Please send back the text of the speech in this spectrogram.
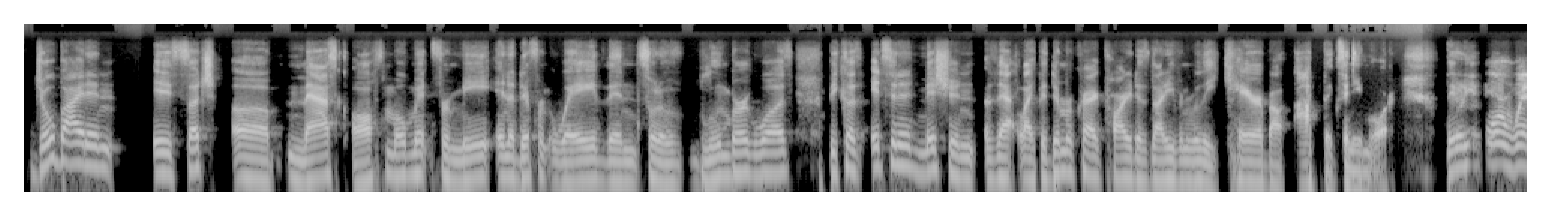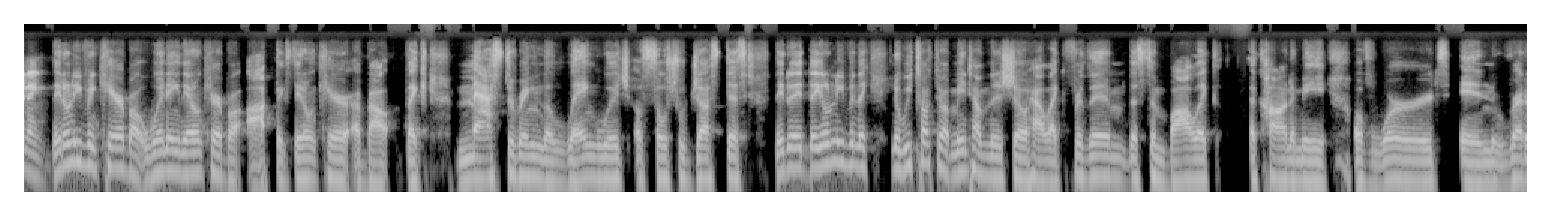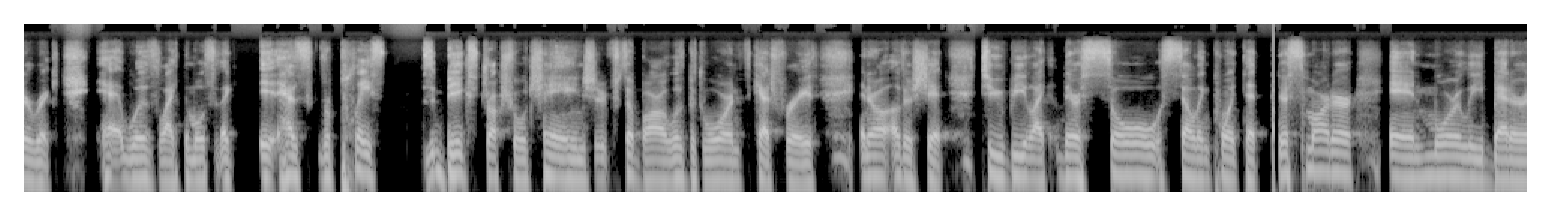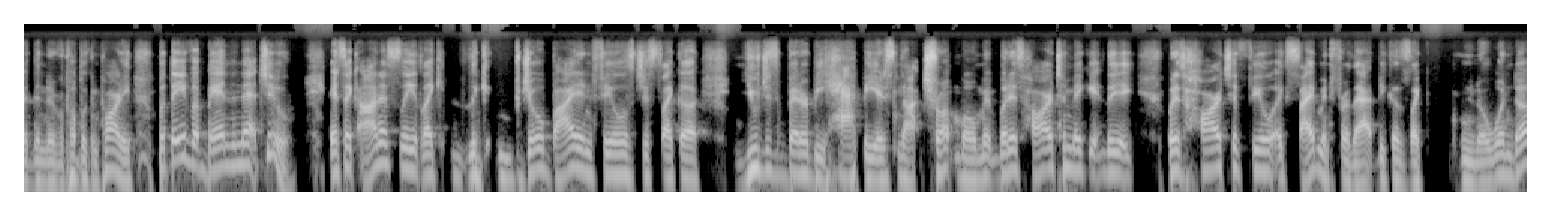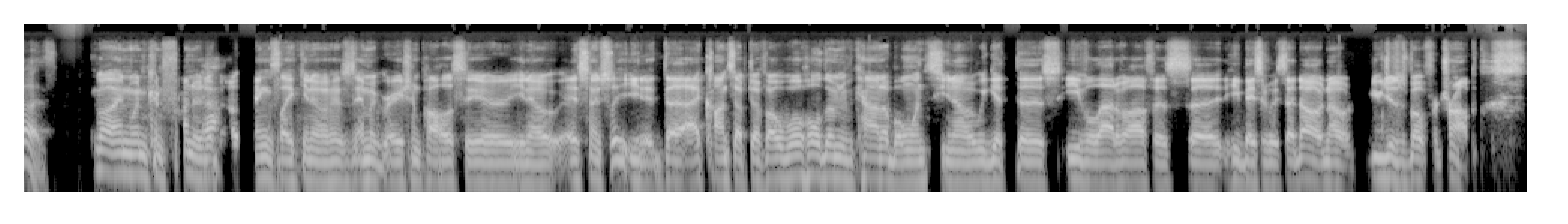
Joe Biden is such a mask off moment for me in a different way than sort of Bloomberg was because it's an admission that like the Democratic Party does not even really care about optics anymore. They don't even, or winning. They don't even care about winning. They don't care about optics. They don't care about like mastering the language of social justice. They they, they don't even like you know we talked about many times in the show how like for them the symbolic economy of words and rhetoric eh, was like the most like it has replaced big structural change to borrow Elizabeth Warren's catchphrase and all other shit to be like their sole selling point that they're smarter and morally better than the Republican Party. But they've abandoned that too. It's like honestly, like, like Joe Biden feels just like a you just better be happy it's not Trump moment. But it's hard to make it the but it's hard to feel excitement for that because like no one does. Well, and when confronted yeah. about things like you know his immigration policy, or you know essentially you know, the concept of oh we'll hold them accountable once you know we get this evil out of office, uh, he basically said oh no you just vote for Trump,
